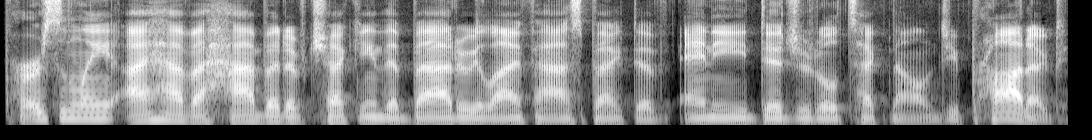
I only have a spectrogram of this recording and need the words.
Personally, I have a habit of checking the battery life aspect of any digital technology product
